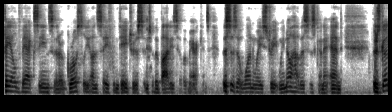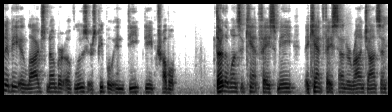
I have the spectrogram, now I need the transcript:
failed vaccines that are grossly unsafe and dangerous into the bodies of Americans. This is a one way street. We know how this is going to end. There's going to be a large number of losers, people in deep, deep trouble. They're the ones who can't face me. They can't face Senator Ron Johnson.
